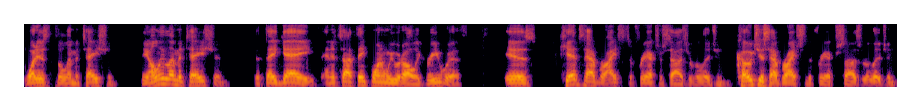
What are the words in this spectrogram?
What is the limitation? The only limitation that they gave, and it's, I think, one we would all agree with, is kids have rights to free exercise of religion. Coaches have rights to the free exercise of religion.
